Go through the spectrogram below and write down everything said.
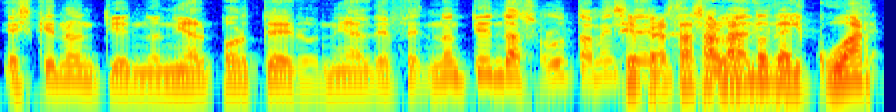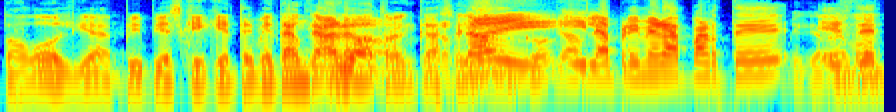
es que no entiendo ni al portero ni al defensa. No entiendo absolutamente. Sí, pero estás hablando nadie. del cuarto gol ya, Pipi. Es que, que te metan Claro. cuatro en casa No, y y, cinco. y la primera parte es de,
